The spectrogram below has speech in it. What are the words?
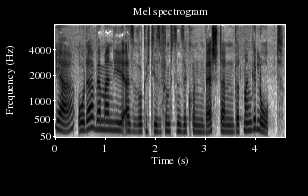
ja, oder wenn man die, also wirklich diese 15 Sekunden wäscht, dann wird man gelobt.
